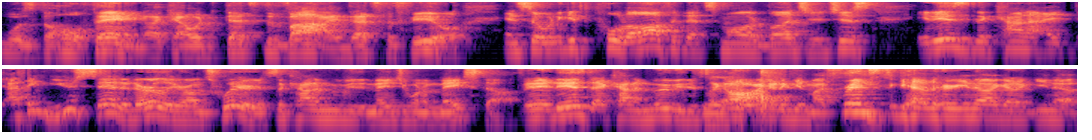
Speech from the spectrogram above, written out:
was the whole thing. Like I would, that's the vibe, that's the feel. And so when it gets pulled off at that smaller budget, it just it is the kind of I, I think you said it earlier on Twitter. It's the kind of movie that made you want to make stuff, and it is that kind of movie that's like, Yeah. oh, I got to get my friends together. You know, I got to, you know,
